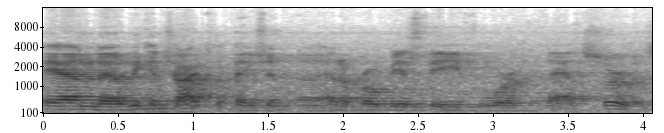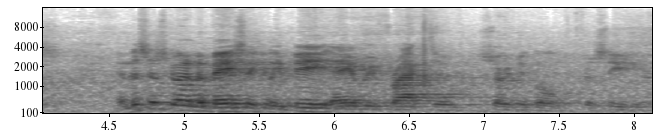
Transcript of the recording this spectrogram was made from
And uh, we can charge the patient uh, an appropriate fee for that service. And this is going to basically be a refractive surgical procedure.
